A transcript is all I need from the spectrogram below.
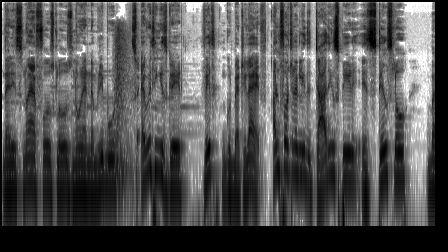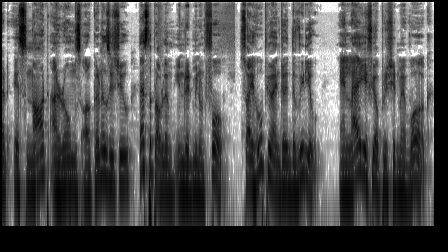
there is no F-force close, no random reboot, so everything is great with good battery life. Unfortunately, the charging speed is still slow, but it's not a ROMs or kernels issue, that's the problem in Redmi Note 4. So I hope you enjoyed the video and like if you appreciate my work.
